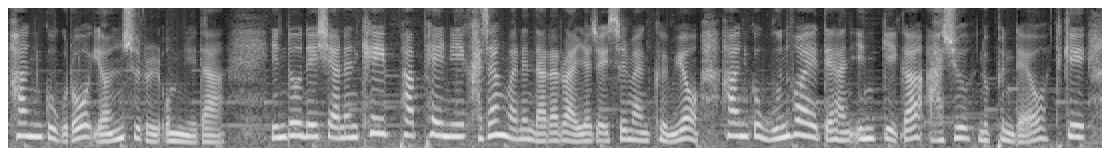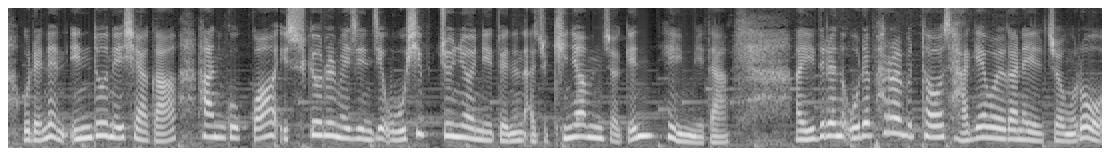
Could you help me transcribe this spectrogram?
한국으로 연수를 옵니다. 인도네시아는 케이팝 팬이 가장 많은 나라로 알려져 있을 만큼요. 한국 문화에 대한 인기가 아주 높은데요. 특히 올해는 인도네시아가 한국과 수교를 맺은 지 50주년이 되는 아주 기념적인 해입니다. 아, 이들은 올해 8월부터 4개월간의 일정으로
